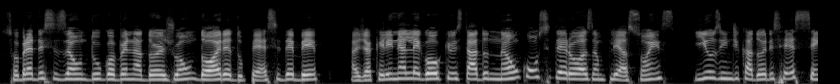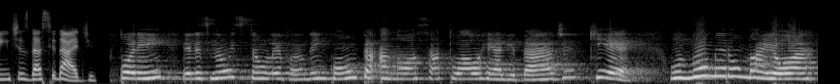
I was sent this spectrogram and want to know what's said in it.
Sobre a decisão do governador João Dória, do PSDB, a Jaqueline alegou que o estado não considerou as ampliações e os indicadores recentes da cidade. Porém, eles não estão levando em conta a nossa atual realidade, que é o número maior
